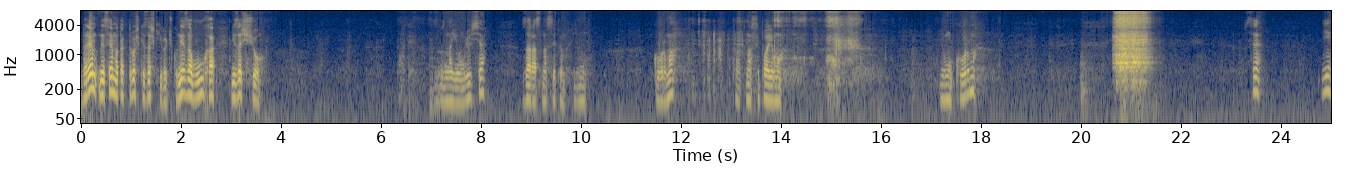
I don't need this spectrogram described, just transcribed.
Беремо, несемо так трошки за шкірочку. Не за вуха, ні за що. Так, знайомлюся. Зараз насипемо йому корма. Так, насипаємо йому корм. Все. І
